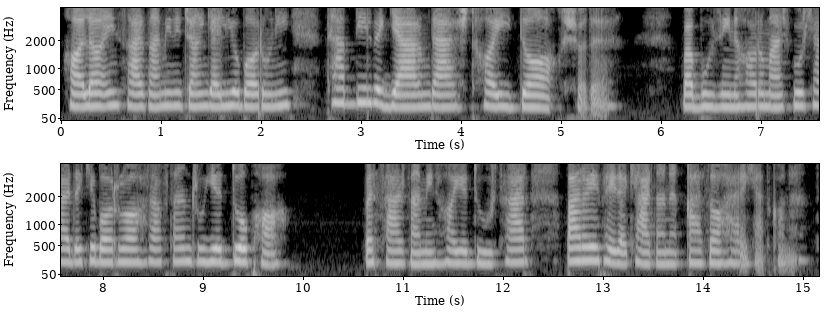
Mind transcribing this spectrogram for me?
حالا این سرزمین جنگلی و بارونی تبدیل به گرم دشت هایی داغ شده و بوزینه ها رو مجبور کرده که با راه رفتن روی دو پا به سرزمین های دورتر برای پیدا کردن غذا حرکت کنند.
